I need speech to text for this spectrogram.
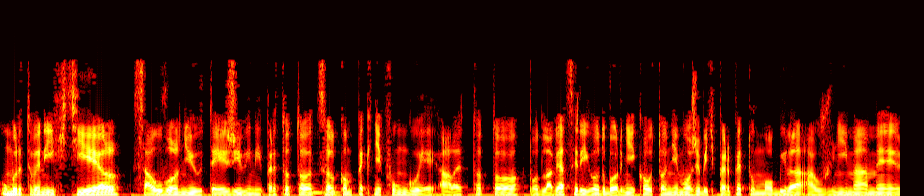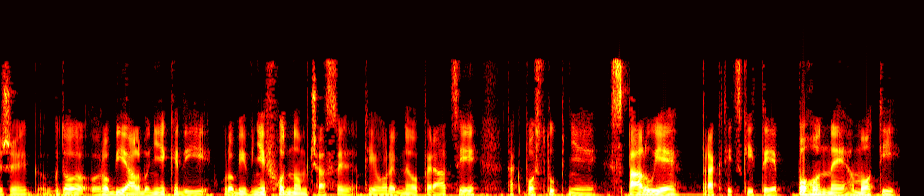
umrtvených tiel sa uvoľňujú tie živiny. Preto to celkom pekne funguje, ale toto podľa viacerých odborníkov to nemôže byť perpetuum mobile a už vnímame, že kto robí alebo niekedy robí v nevhodnom čase tie orebné operácie, tak postupne spaluje prakticky tie pohonné hmoty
